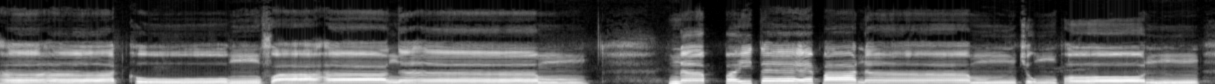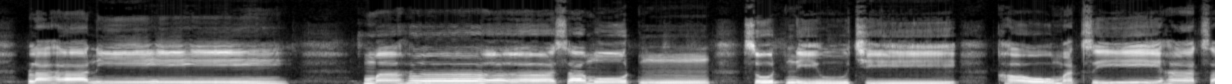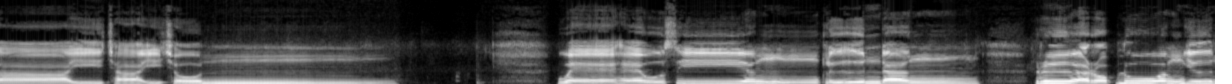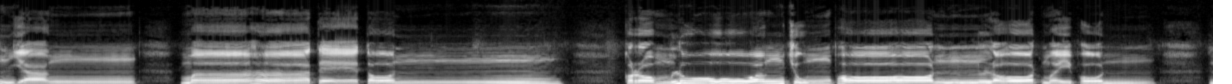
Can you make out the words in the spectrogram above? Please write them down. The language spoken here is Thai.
หาดคงฟางามนับไปแต่ป้านามชุมพรปลานีมหาสมุทรสุดนิวชีเข้ามัดสีหาดทรายชายชน แววเสียงคลื่นดัง เรือรบล่วงยืนยังมาแต่ตน กรมหลวงชุมพรลอดไม่พ้น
